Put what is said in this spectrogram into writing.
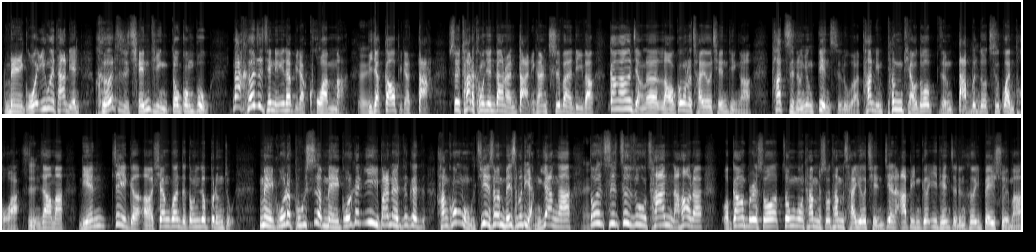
美国因为它连核子潜艇都公布。那核子潜艇因为它比较宽嘛，比较高比较大，所以它的空间当然大。你看吃饭的地方，刚刚讲了老公的柴油潜艇啊，它只能用电磁炉啊，它连烹调都只能大部分都吃罐头啊，你知道吗？连这个呃相关的东西都不能煮。美国的不是啊，美国跟一般的那个航空母舰上面没什么两样啊，都是吃自助餐。然后呢，我刚刚不是说中共他们说他们柴油潜舰的阿兵哥一天只能喝一杯水吗？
